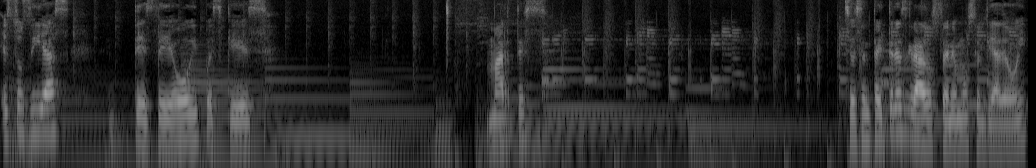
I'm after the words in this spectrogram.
estos días, desde hoy, pues que es martes, 63 grados tenemos el día de hoy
